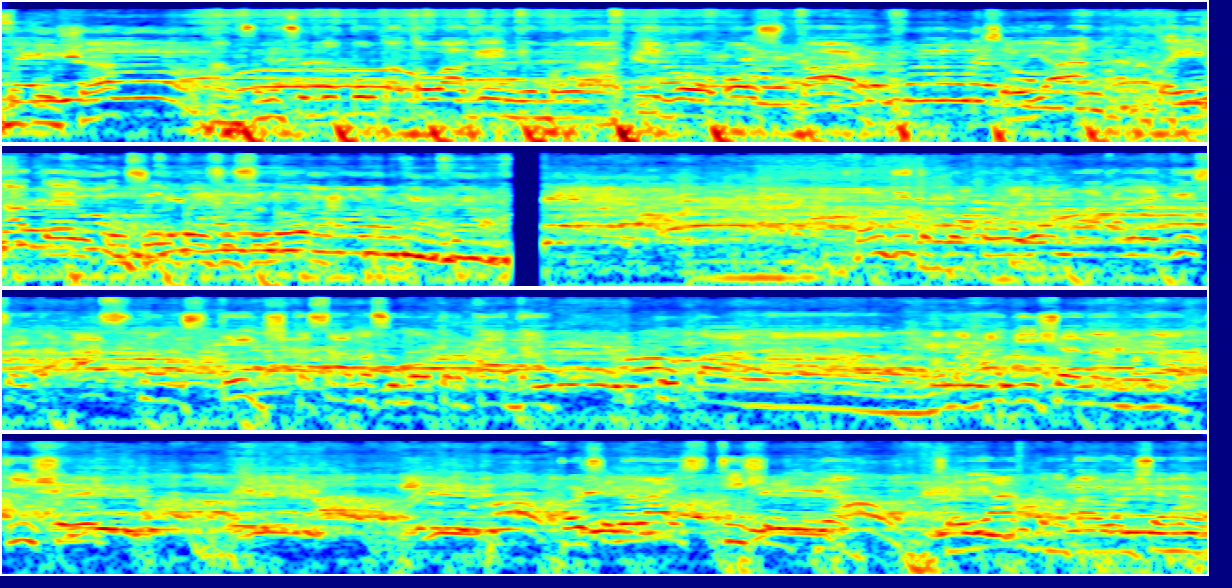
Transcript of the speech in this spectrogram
na po siya. Um, sunod-sunod po tatawagin yung mga Evo All-Star. So yan, tayin natin kung sino pa yung susunod. Nandito po ako ngayon mga kanegi sa itaas ng stage kasama si Motorkada upang um, mamahagi siya ng mga t-shirt personalized t-shirt niya. So yan, tumatawag siya ng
